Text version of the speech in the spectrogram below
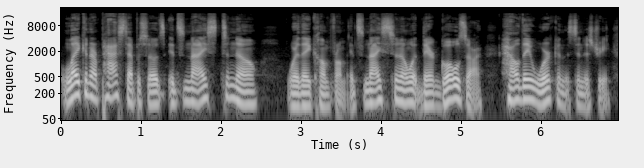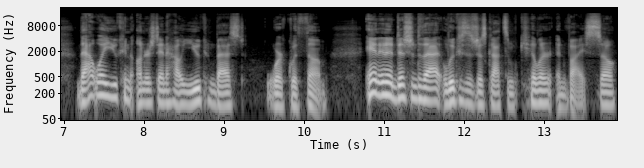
like in our past episodes, it's nice to know where they come from. It's nice to know what their goals are, how they work in this industry. That way you can understand how you can best work with them. And in addition to that, Lucas has just got some killer advice. So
